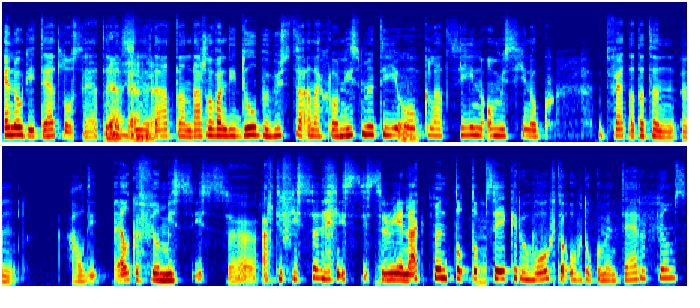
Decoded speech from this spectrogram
En ook die tijdloosheid. Hè? Ja, dat is ja, inderdaad dan daar zo van die doelbewuste anachronisme die je ook laat zien, om misschien ook het feit dat het een... een al die, elke film is, is eh, artifice, is, is reenactment tot op zekere hoogte, ook documentaire films,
